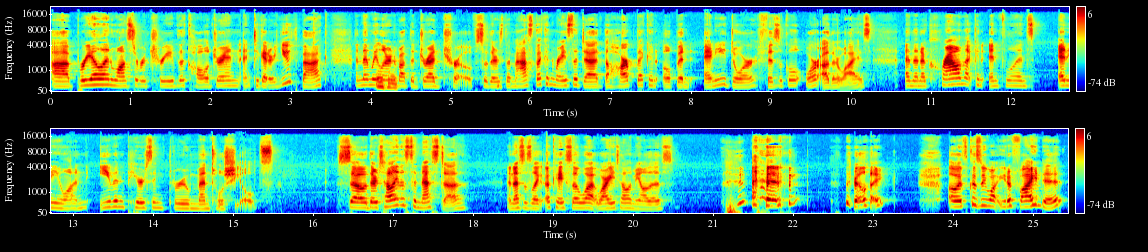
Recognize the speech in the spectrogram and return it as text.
uh, Briallyn wants to retrieve the cauldron and to get her youth back, and then we learn about the dread trove. So there's the mask that can raise the dead, the harp that can open any door, physical or otherwise, and then a crown that can influence anyone, even piercing through mental shields. So they're telling this to Nesta, and Nesta's like, "Okay, so what? Why are you telling me all this?" and they're like, "Oh, it's because we want you to find it."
